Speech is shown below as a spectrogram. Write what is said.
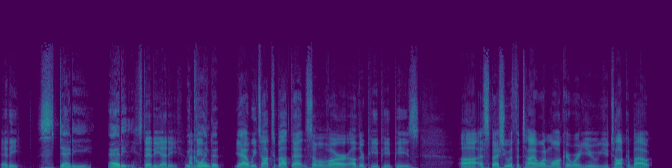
Eddie? Steady Eddie. Steady Eddie. We I coined mean, it. Yeah, we talked about that in some of our other PPPs, uh, especially with the Taijuan Walker, where you you talk about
